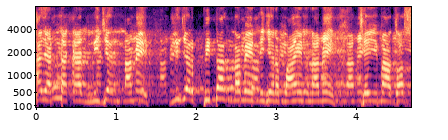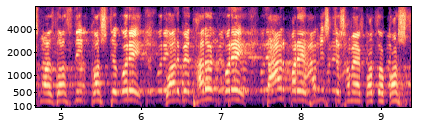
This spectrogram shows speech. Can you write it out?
হাজার টাকা নিজের নামে, নিজের পিতার নামে, নিজের মায়ের নামে, যেই মা দশ মাস, দশ দিন কষ্ট করে গর্বে ধারণ করে, তারপরে ভূমিষ্ঠ সময় কত কষ্ট,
